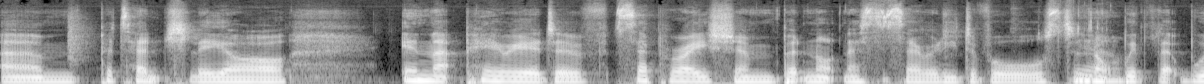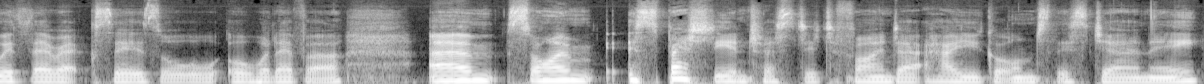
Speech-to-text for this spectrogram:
um, potentially are in that period of separation but not necessarily divorced and Yeah. not with the, with their exes or or whatever um so i'm especially interested to find out how you got onto this journey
